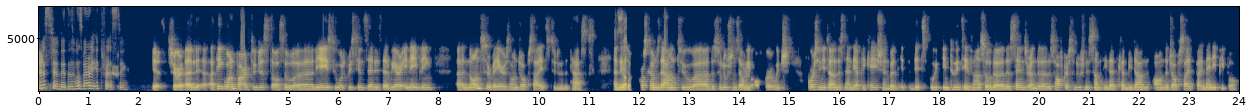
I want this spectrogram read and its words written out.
Christian did. This was very interesting. Yes, sure. And I think one part to just also uh, liaise to what Christian said is that we are enabling uh, non-surveyors on job sites to do the tasks. And this, yep. of course, comes down to uh, the solutions that we offer, which course, you need to understand the application, but it, it's intuitive. Huh? So the, the sensor and the, the software solution is something that can be done on the job site by many people,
